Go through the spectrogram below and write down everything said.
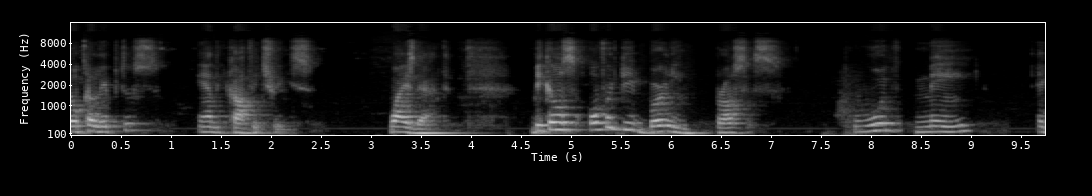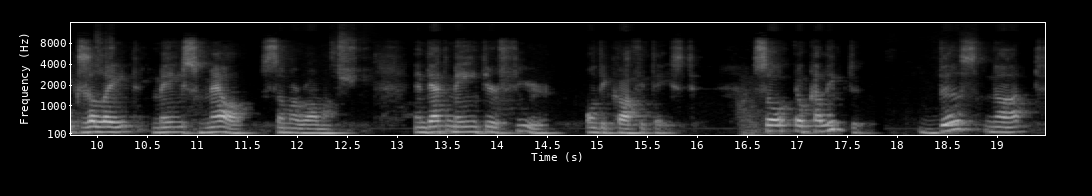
eucalyptus and coffee trees. Why is that? Because over the burning process, wood may exhalate, may smell some aroma, and that may interfere on the coffee taste. So eucalyptus does not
